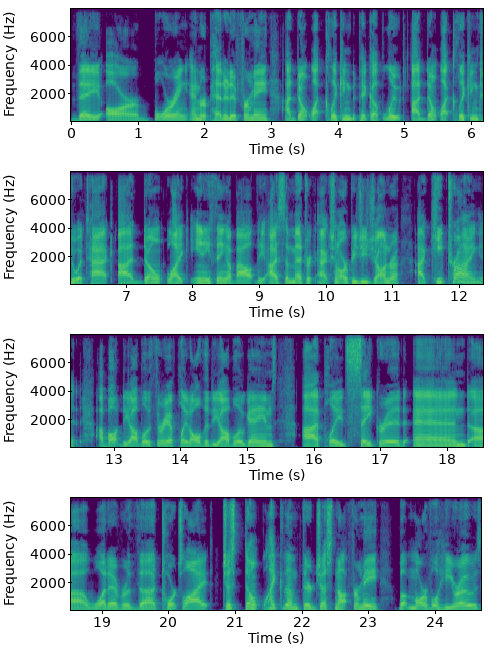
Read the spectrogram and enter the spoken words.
they are boring and repetitive for me. I don't like clicking to pick up loot. I don't like clicking to attack. I don't like anything about the isometric action RPG genre. I keep trying it. I bought Diablo 3. I've played all the Diablo games. I played Sacred and uh, whatever the Torchlight. Just don't like them. They're just not for me. But Marvel Heroes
